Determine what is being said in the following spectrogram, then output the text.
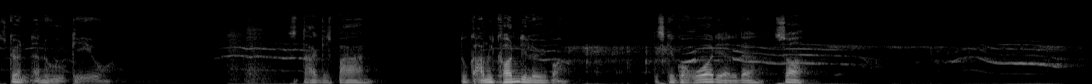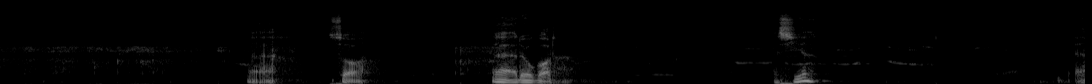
Skønt dig nu, Geo. Stakkels barn. Du er gammel kondiløber. Det skal gå hurtigere, det der. Så. Ja, så. Ja, det var godt. Hvad siger han? Ja.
